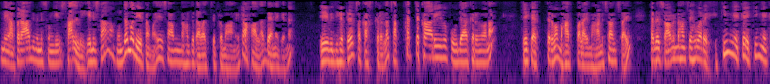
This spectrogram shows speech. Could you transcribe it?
මේ අපරාධ මිනිසුන්ගේ සල්ලි. ඒ නිසා හොඳම දේ තමයි ඒ ස්වාමීන් වහන්සේට අවශ්‍ය ප්‍රමාණයට අහලා දැනගෙන ඒ විදිහට සකස් කරලා සක්කච්ඡකාරීව පූජා කරනවා නම් ඒක ඇත්තටම මහත්ඵලයි මහානිසංසයි. හැබැයි ස්වාමීන් වහන්සේ හුවර එකින් එක එකින් එක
